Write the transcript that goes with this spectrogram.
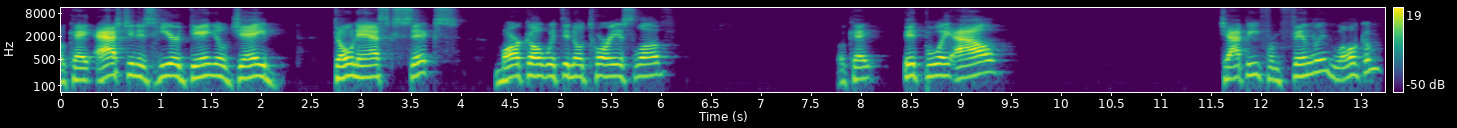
Okay. Ashton is here. Daniel J. Don't ask six. Marco with the notorious love. Okay. BitBoy Al. Jappy from Finland. Welcome.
